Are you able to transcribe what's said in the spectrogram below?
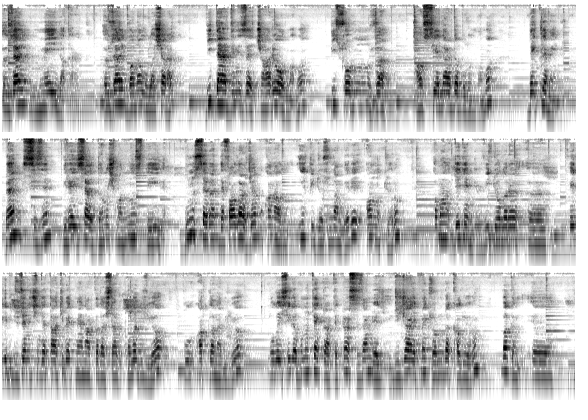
özel mail atarak, özel bana ulaşarak bir derdinize çare olmamı, bir sorununuza tavsiyelerde bulunmamı beklemeyin. Ben sizin bireysel danışmanınız değilim. Bunu size ben defalarca bu kanalın ilk videosundan beri anlatıyorum. Ama dediğim gibi videoları e, belli bir düzen içinde takip etmeyen arkadaşlar olabiliyor. Bu atlanabiliyor. Dolayısıyla bunu tekrar tekrar sizden rica etmek zorunda kalıyorum. Bakın e,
